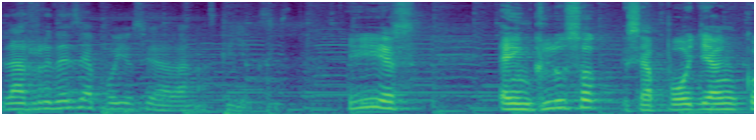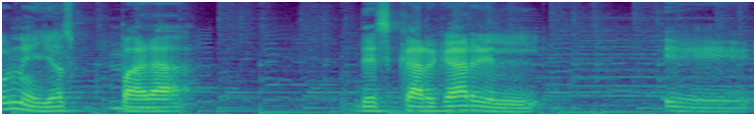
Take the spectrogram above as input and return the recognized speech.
las redes de apoyo ciudadanas que ya existen. Y es. E incluso se apoyan con ellas para descargar el. Eh,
